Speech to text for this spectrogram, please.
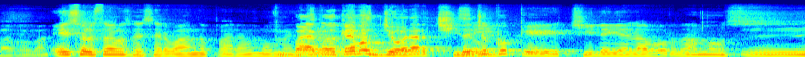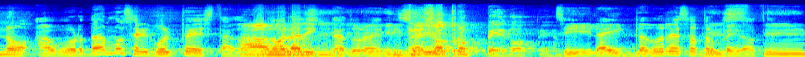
va, va, va. Eso lo estamos reservando para un momento. Para cuando queramos llorar de chido. hecho, güey. creo que Chile ya la abordamos. No, abordamos el golpe de Estado, Ah, no bueno, la sí, dictadura de Pinochet. es otro pedote. Sí, la dictadura es otro Este, pedote.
